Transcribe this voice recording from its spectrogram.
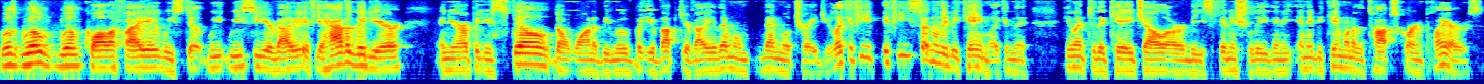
We'll we'll we'll qualify you. We still we, we see your value. If you have a good year in Europe and you still don't want to be moved, but you've upped your value, then we'll then we'll trade you. Like if he if he suddenly became like in the he went to the KHL or the Finnish league and he and he became one of the top scoring players.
